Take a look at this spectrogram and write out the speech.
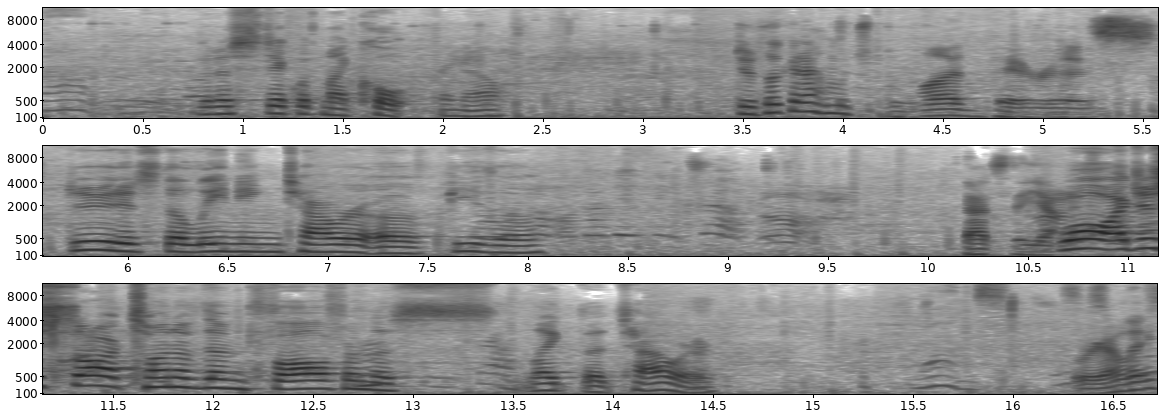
I'm gonna stick with my Colt for now. Dude, look at how much blood there is. Dude, it's the Leaning Tower of Pisa. That's the. Yeah. Whoa, I just saw a ton of them fall from the, like, the tower. Really?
